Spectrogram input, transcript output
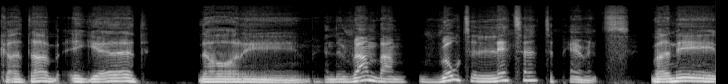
כתב איגרת להורים, And the Rambam wrote a letter to parents. ואני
